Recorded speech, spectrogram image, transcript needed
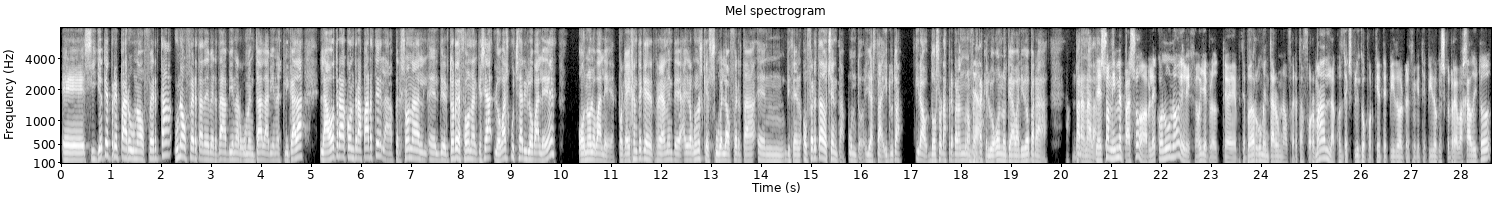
eh, si yo te preparo una oferta, una oferta de verdad bien argumentada, bien explicada, la otra contraparte, la persona, el, director de zona, el que sea, lo va a escuchar y lo va a leer o no lo va a leer. Porque hay gente que realmente, hay algunos que suben la oferta en, dicen oferta de 80, punto, y ya está. Y tú tirado dos horas preparando una oferta que luego no te ha valido para, para nada. De eso a mí me pasó. Hablé con uno y le dije, oye, pero te, puedo argumentar una oferta formal, la cual te explico por qué te pido el precio que te pido, que es rebajado y todo.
